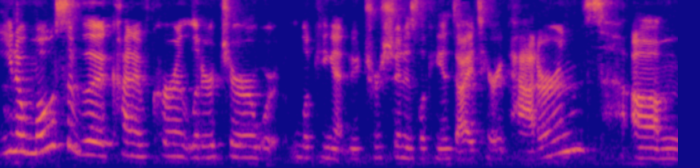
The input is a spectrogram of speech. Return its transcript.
you know, most of the kind of current literature we're looking at nutrition is looking at dietary patterns um,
